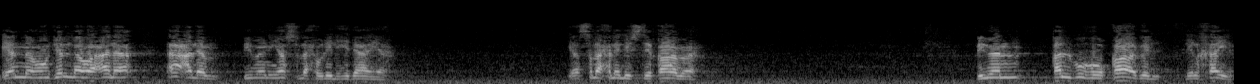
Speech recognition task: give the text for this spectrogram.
لأنه جل وعلا أعلم بمن يصلح للهداية يصلح للاستقامة بمن قلبه قابل للخير.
